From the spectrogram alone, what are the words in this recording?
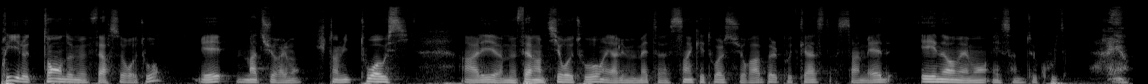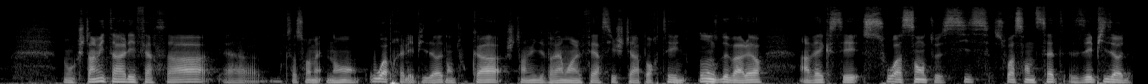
pris le temps de me faire ce retour. Et naturellement, je t'invite toi aussi à aller euh, me faire un petit retour et à aller me mettre 5 étoiles sur Apple Podcast, ça m'aide énormément et ça ne te coûte rien. Donc je t'invite à aller faire ça, euh, que ce soit maintenant ou après l'épisode. En tout cas, je t'invite vraiment à le faire si je t'ai apporté une once de valeur avec ces 66-67 épisodes.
